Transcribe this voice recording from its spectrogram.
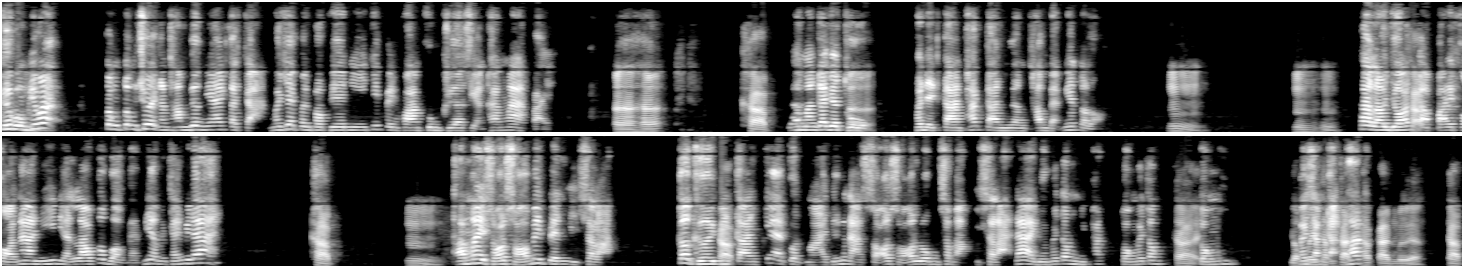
คือผมอืมคิดว่า ต้องต้องช่วยกันทำเรื่องนี้ให้กระจ่างไม่ใช่เป็นประเพณีที่เป็นความคลุมเครือเสียงข้างมากไปอ่าฮะ ครับ แล้วมันก็จะถูกเออเผด็จการพรรคการเมืองทำแบบเนี้ยตลอดอืมอืม อืมถ้าเราย้อนครับกลับไปก่อนหน้านี้เนี่ย เราก็บอกแบบเนี้ยมันใช้ไม่ได้ ครับ อืมทำให้สสไม่เป็นอิสระ ก็เคยครัมีบการแก้กฎหมายถึงขนาดสสลงสมัครอิสระได้โดยไม่ต้องมีพรรคตรงไม่ต้องใช่ตรงเราไม่ไม่สังกัดทำการพรรคพรรคการเมืองครับ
